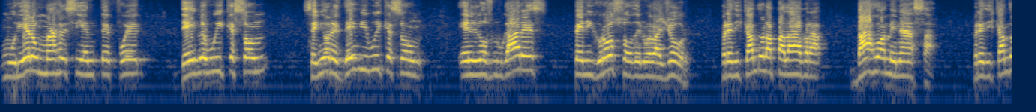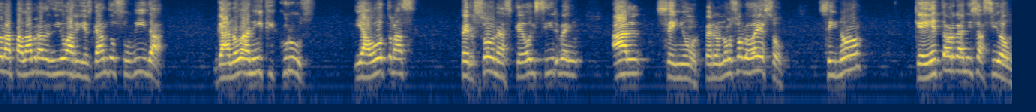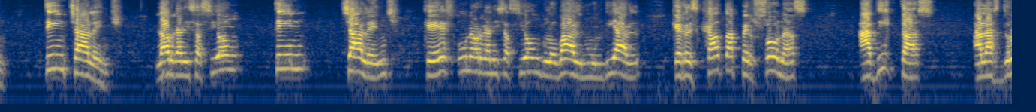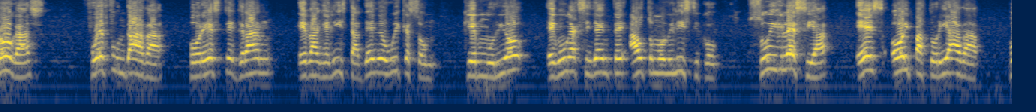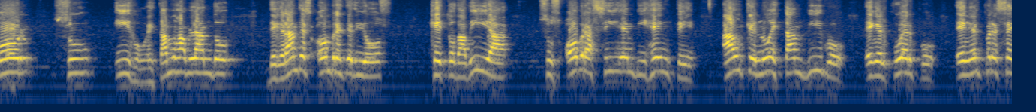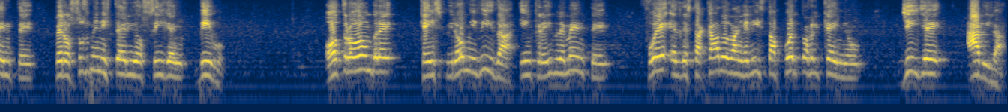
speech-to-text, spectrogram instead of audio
murieron más reciente, fue David Wilkeson. Señores, David Wilkeson en los lugares peligrosos de Nueva York, predicando la palabra bajo amenaza, predicando la palabra de Dios, arriesgando su vida, ganó a Nicky Cruz y a otras personas que hoy sirven al Señor. Pero no solo eso, sino que esta organización, Team Challenge, la organización Team Challenge, que es una organización global, mundial, que rescata personas adictas a las drogas, fue fundada por este gran evangelista David Wilkerson, quien murió en un accidente automovilístico. Su iglesia es hoy pastoreada por su hijo. Estamos hablando de grandes hombres de Dios que todavía sus obras siguen vigentes, aunque no están vivos en el cuerpo, en el presente, pero sus ministerios siguen vivos. Otro hombre que inspiró mi vida increíblemente fue el destacado evangelista puertorriqueño Gille Ávila.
